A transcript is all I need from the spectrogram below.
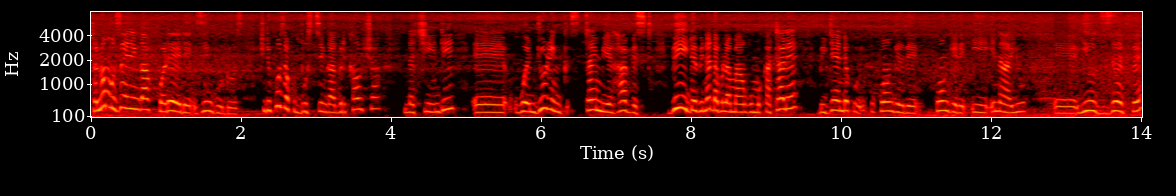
Kyano omuzeeyi ngaakukoleere zinguudos? Kiri kuza ku boosting agriculture nakindi eh, when during time ye harvest biidyo binadabula mangu mu katale bigende ku- ku- kwongere i- inayu eh, yields zefe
